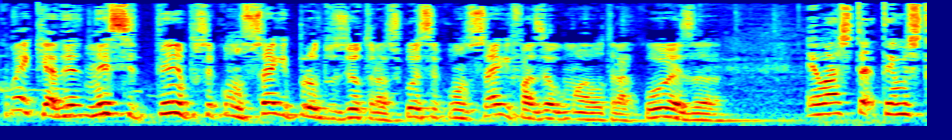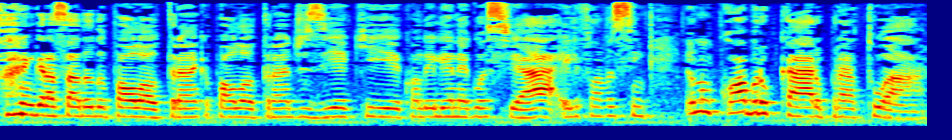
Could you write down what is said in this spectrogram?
como é que é? Nesse tempo você consegue produzir outras coisas, você consegue fazer alguma outra coisa? Eu acho que tem uma história engraçada do Paulo Altran, que o Paulo Altran dizia que quando ele ia negociar, ele falava assim: eu não cobro caro para atuar,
